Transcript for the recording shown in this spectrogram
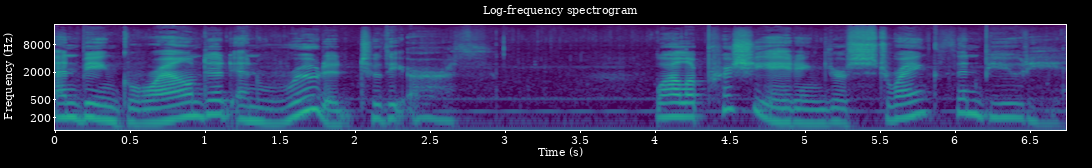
and being grounded and rooted to the earth while appreciating your strength and beauty.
